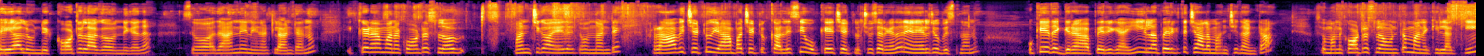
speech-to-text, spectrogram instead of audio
దెయ్యాలు ఉండే కోట లాగా ఉంది కదా. సో దాన్నే నేను అట్లా అంటాను. ఇక్కడ మన క్వార్టర్స్లో మంచిగా ఏదైతే ఉందంటే రావి చెట్టు యాప చెట్టు కలిసి ఒకే చెట్లు. చూసారు కదా నేను ఏళ్ళు చూపిస్తున్నాను. ఒకే దగ్గర పెరిగాయి. ఇలా పెరిగితే చాలా మంచిదంట. సో మన క్వార్టర్స్లో ఉంటే మనకి లక్కీ.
